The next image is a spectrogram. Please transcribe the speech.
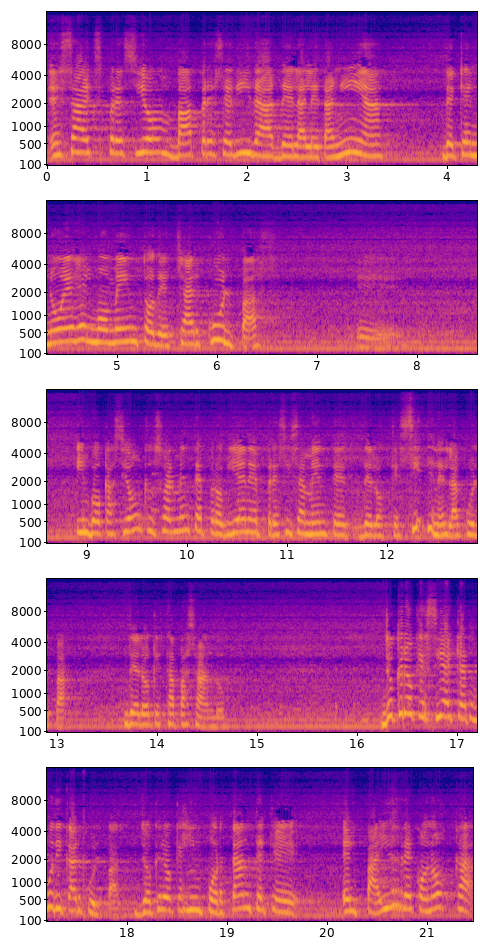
esa expresión va precedida de la letanía de que no es el momento de echar culpas, eh, invocación que usualmente proviene precisamente de los que sí tienen la culpa de lo que está pasando. Yo creo que sí hay que adjudicar culpa. Yo creo que es importante que el país reconozca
